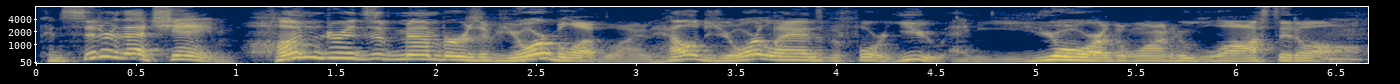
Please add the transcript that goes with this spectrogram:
Consider that shame. Hundreds of members of your bloodline held your lands before you, and you're the one who lost it all.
